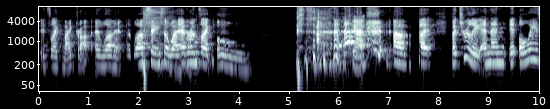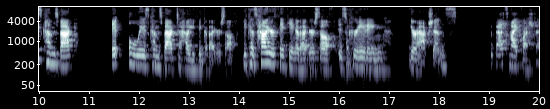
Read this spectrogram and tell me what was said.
it's like mic drop. I love it. I love saying so what. Everyone's like, oh. Yeah. um, but but truly, and then it always comes back. It always comes back to how you think about yourself because how you're thinking about yourself is creating your actions. But that's my question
